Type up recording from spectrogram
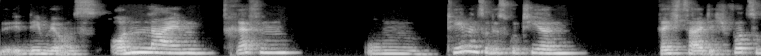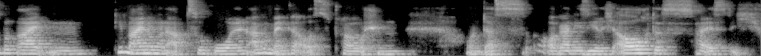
in dem wir uns online treffen, um Themen zu diskutieren, rechtzeitig vorzubereiten, die Meinungen abzuholen, Argumente auszutauschen. Und das organisiere ich auch. Das heißt, ich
